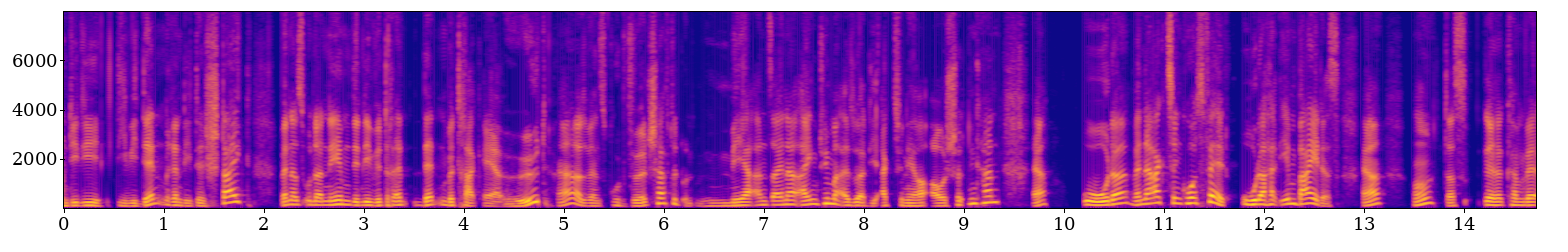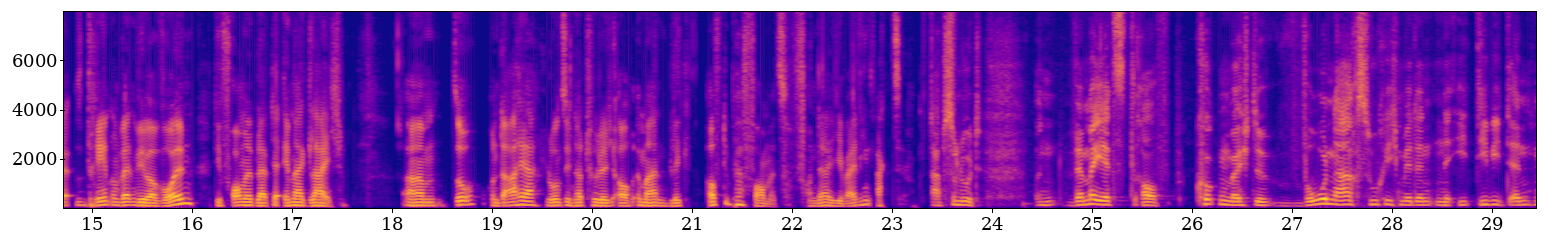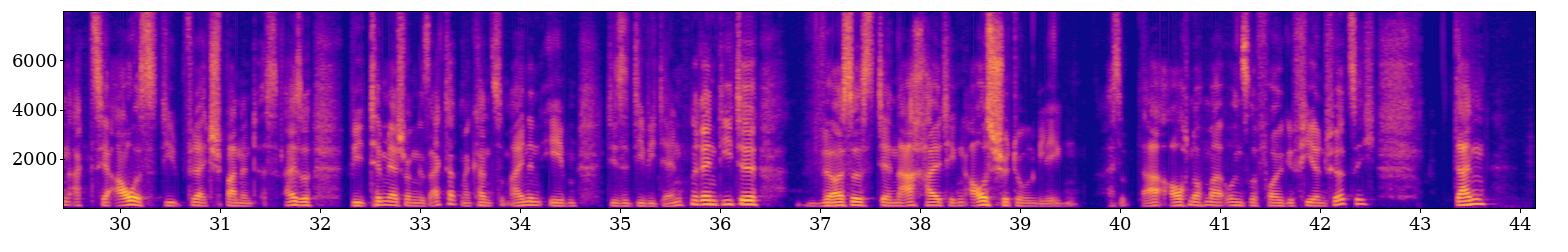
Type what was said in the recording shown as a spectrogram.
Und die, die Dividendenrendite steigt, wenn das Unternehmen den Dividendenbetrag erhöht, ja, also wenn es gut wirtschaftet und mehr an seine Eigentümer, also die Aktionäre ausschütten kann, ja, oder wenn der Aktienkurs fällt oder halt eben beides. Ja, hm, das äh, können wir drehen und wenden, wie wir wollen. Die Formel bleibt ja immer gleich. Ähm, so, und daher lohnt sich natürlich auch immer ein Blick auf die Performance von der jeweiligen Aktie. Absolut. Und wenn man jetzt drauf gucken möchte, wonach suche ich mir denn eine Dividendenaktie aus, die vielleicht spannend ist? Also, wie Tim ja schon gesagt hat, man kann zum einen eben diese Dividendenrendite versus der nachhaltigen Ausschüttung legen. Also da auch nochmal unsere Folge 44. Dann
